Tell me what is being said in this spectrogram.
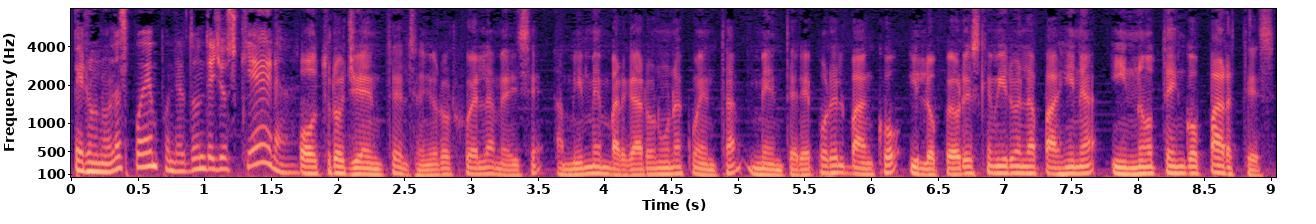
Pero no las pueden poner donde ellos quieran. Otro oyente, el señor Orjuela, me dice, a mí me embargaron una cuenta, me enteré por el banco y lo peor es que miro en la página y no tengo partes.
